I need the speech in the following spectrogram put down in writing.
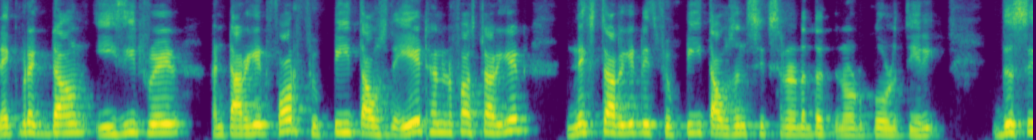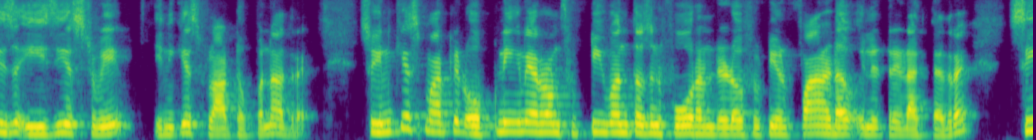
neck break down easy trade and target for fifty thousand eight hundred first target next target is fifty thousand six hundred ಅಂತ ನೋಡ್ಕೊಳ್ತೀರಿ. This is easiest way in case flat open ಆದ್ರೆ. So in case market opening around fifty one thousand four hundred fifty one five hundred ಇಲ್ಲಿ ಟ್ರೇಡ್ ಆಗ್ತಾ ಇದ್ರೆ see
